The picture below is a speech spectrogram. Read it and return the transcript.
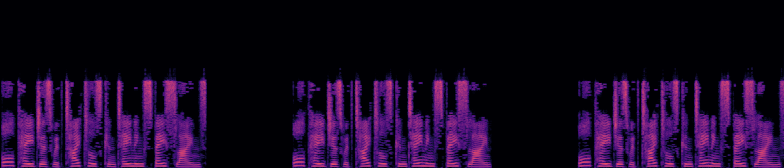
All pages with titles containing spacelines. All pages with titles containing spaceline. All pages with titles containing spacelines.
